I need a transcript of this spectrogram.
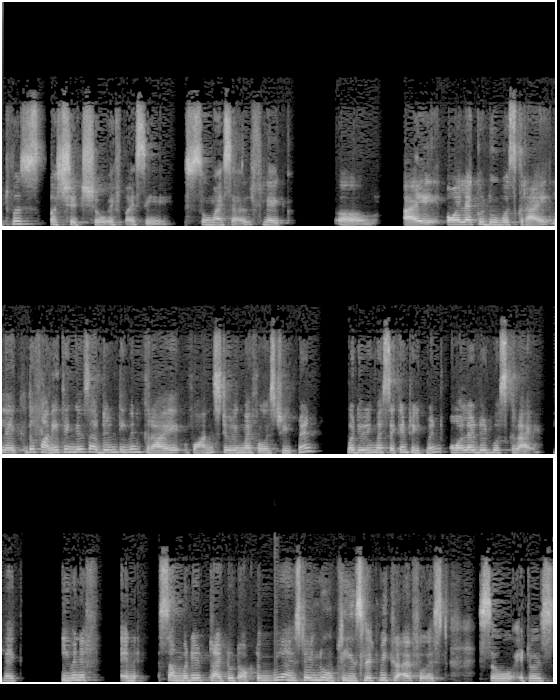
it was a shit show, if I say so myself. Like, um, I all I could do was cry. Like the funny thing is, I didn't even cry once during my first treatment, but during my second treatment, all I did was cry. Like even if and somebody tried to talk to me, I was saying, "No, please let me cry first. So it was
